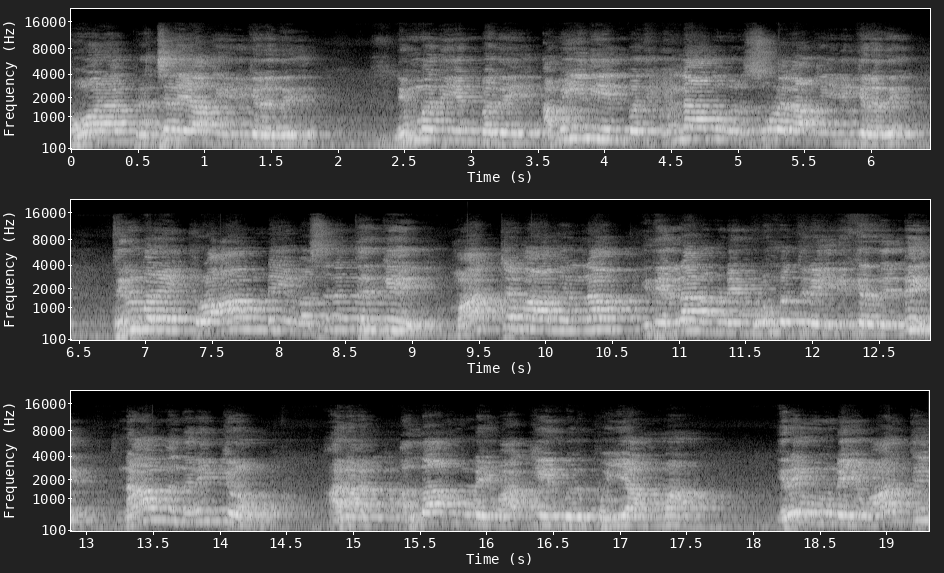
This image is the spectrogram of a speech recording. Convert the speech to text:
போரா பிரச்சனையாக இருக்கிறது. நிம்மதி என்பது அமைதி என்பது இல்லாத ஒரு சூழலாக இருக்கிறது. திருமறை குரானுடைய வசனத்திற்கு மாற்றமாக எல்லாம் இதெல்லாம் நம்முடைய குடும்பத்திலே இருக்கிறது என்று நாம நினைக்கிறோம். ஆனால் அல்லாஹனுடைய வாக்கு என்பது பொய்யாமா இறைவனுடைய வார்த்தை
